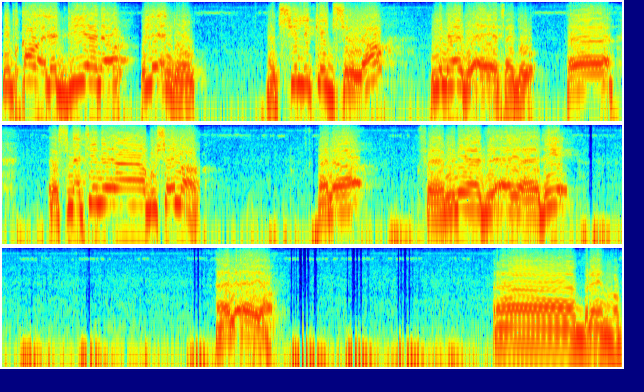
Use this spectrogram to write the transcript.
يبقاو على الديانة اللي عندهم. هذا الشيء اللي كيتجلى من هذه الآيات هذو أه سمعتيني يا أبو شيماء؟ أنا فهمني هذه الآية هذه الآية. آه برين هوب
